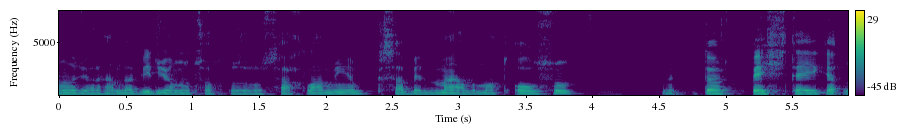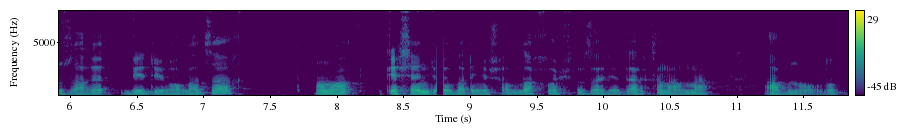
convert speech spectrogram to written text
Ona görə həm də videonu çox uzun saxlamayım, qısa bir məlumat olsun. 4-5 dəqiqə uzağı video olacaq. Amma qəşəng olar inşallah. Xoşunuza gedər. Kanalıma abunə olub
